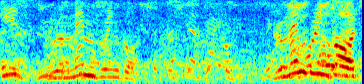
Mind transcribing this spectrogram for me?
is remembering God. Remembering God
